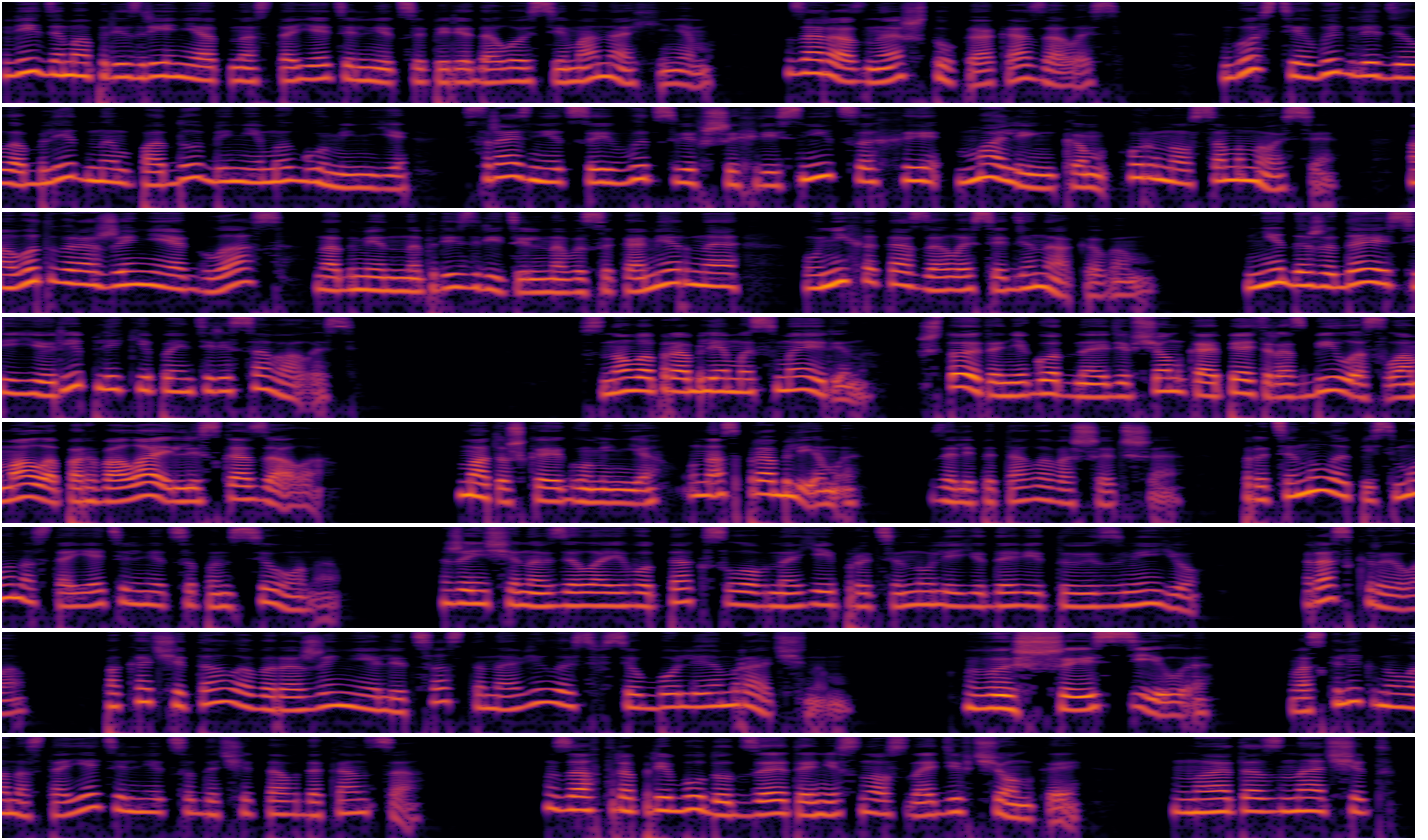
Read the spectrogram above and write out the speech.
Видимо, презрение от настоятельницы передалось и монахиням. Заразная штука оказалась. Гостья выглядела бледным подобием игуменьи, с разницей в выцвевших ресницах и маленьком курносом носе. А вот выражение глаз, надменно-презрительно высокомерное, у них оказалось одинаковым. Не дожидаясь ее реплики, поинтересовалась. «Снова проблемы с Мэйрин. Что эта негодная девчонка опять разбила, сломала, порвала или сказала?» «Матушка Игуменья, у нас проблемы», — залепетала вошедшая. Протянула письмо настоятельнице пансиона. Женщина взяла его так, словно ей протянули ядовитую змею. Раскрыла. Пока читала, выражение лица становилось все более мрачным. «Высшие силы!» — воскликнула настоятельница, дочитав до конца. «Завтра прибудут за этой несносной девчонкой. Но это значит...»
